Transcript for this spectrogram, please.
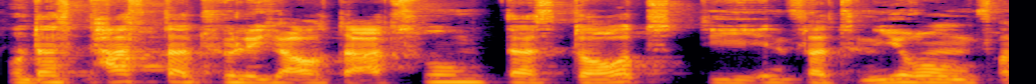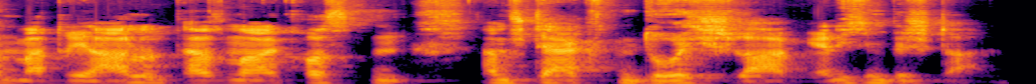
Und das passt natürlich auch dazu, dass dort die Inflationierung von Material- und Personalkosten am stärksten durchschlagen, ja nicht im Bestand.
